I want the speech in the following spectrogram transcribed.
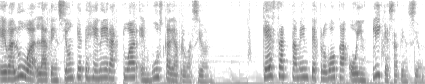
evalúa la atención que te genera actuar en busca de aprobación. ¿Qué exactamente provoca o implica esa tensión?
